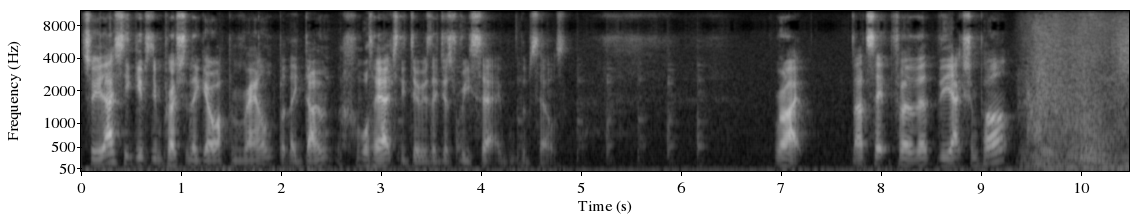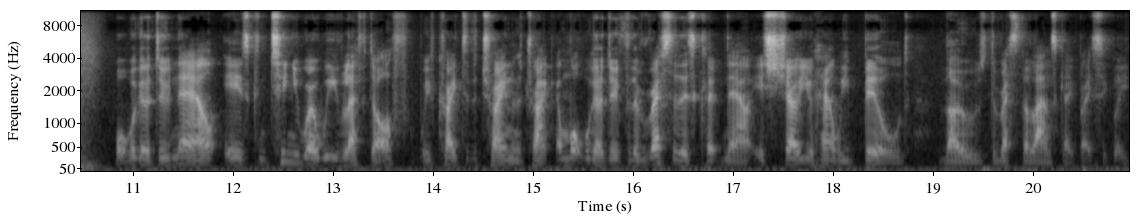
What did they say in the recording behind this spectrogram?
So it actually gives the impression they go up and round, but they don't. what they actually do is they just reset themselves. Right, that's it for the, the action part. What we're going to do now is continue where we've left off. We've created the train and the track, and what we're going to do for the rest of this clip now is show you how we build those, the rest of the landscape basically.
